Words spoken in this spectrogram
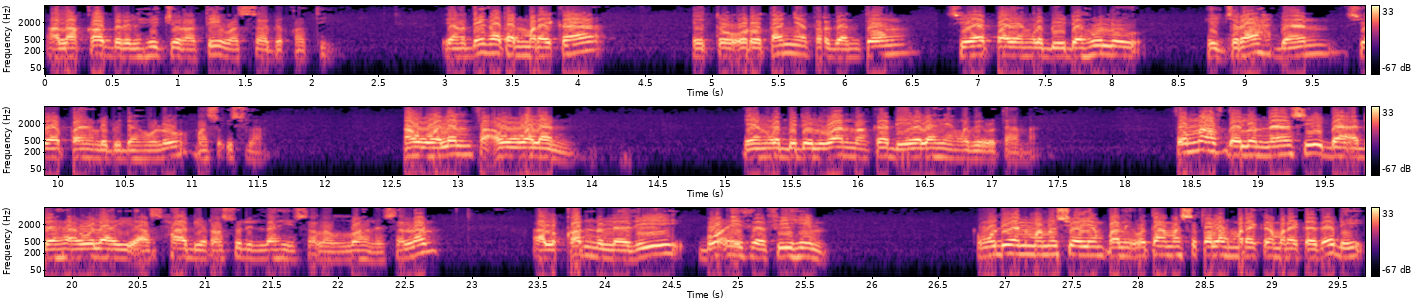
ala qadril hijrati was sabiqati. Yang tingkatan mereka itu urutannya tergantung siapa yang lebih dahulu hijrah dan siapa yang lebih dahulu masuk Islam. Awalan fa awalan yang lebih duluan maka dialah yang lebih utama. Thumma afdalun nasi ba'da haula'i ashabi Rasulullah sallallahu alaihi wasallam al-qarnu alladhi bu'itsa fihim. Kemudian manusia yang paling utama setelah mereka-mereka tadi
